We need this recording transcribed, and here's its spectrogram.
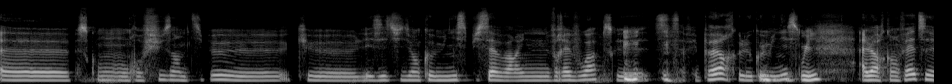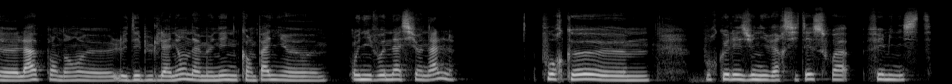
Euh, parce qu'on refuse un petit peu euh, que les étudiants communistes puissent avoir une vraie voix, parce que mhm. ça, fait peur que le communisme. Oui. Alors qu'en fait, là, pendant le début de l'année, on a mené une campagne au niveau national pour que, pour que les universités soient féministes.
